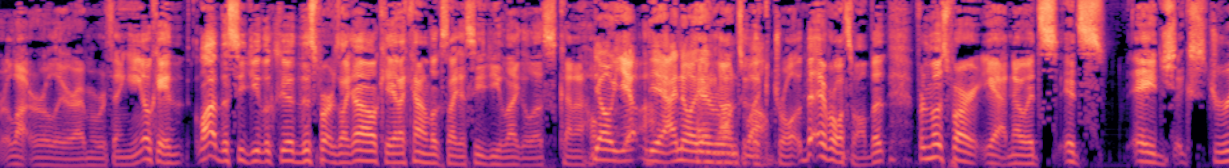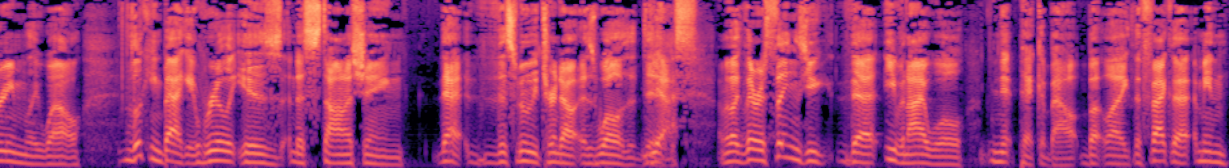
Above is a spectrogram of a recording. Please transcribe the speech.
a lot earlier. I remember thinking, okay, a lot of the CG looks good. This part is like, oh, okay, that kind of looks like a CG Legolas kind of. Oh, yeah, yeah, I know every once in a while. control, every once in a while. But for the most part, yeah, no, it's it's aged extremely well. Looking back, it really is an astonishing that this movie turned out as well as it did. Yes. I mean, like there are things you that even I will nitpick about, but like the fact that I mean,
